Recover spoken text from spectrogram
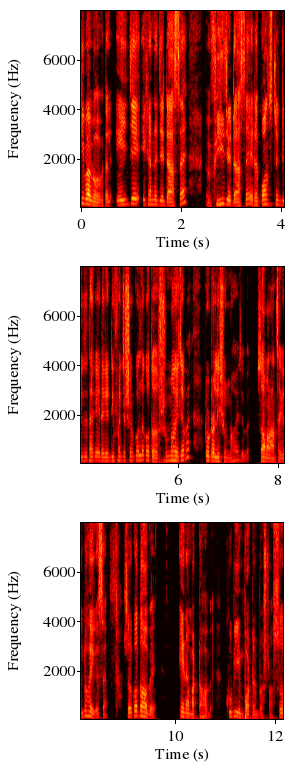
কীভাবে হবে? তাহলে এই যে এখানে যেটা আছে ভি যেটা আছে, এটা কনস্ট্যান্ট যদি থাকে, এটাকে ডিফারেন্সিয়েশন করলে কত? শূন্য হয়ে যাবে টোটালি শূন্য হয়ে যাবে। সো আমার আনসার কিন্তু হয়ে গেছে। সো কত হবে? এই নাম্বারটা হবে। খুবই ইম্পর্টেন্ট প্রশ্ন। সো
